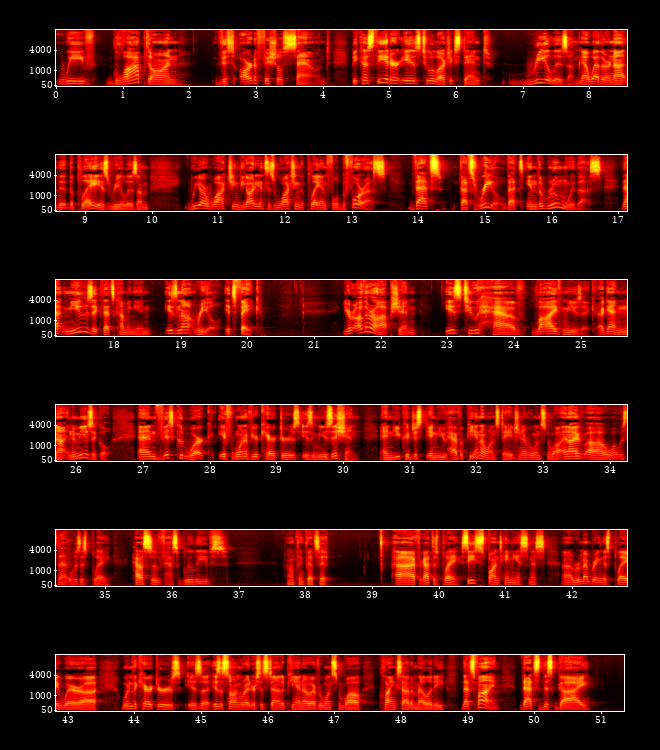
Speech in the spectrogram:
we've glopped on this artificial sound because theater is to a large extent realism. Now, whether or not the, the play is realism, we are watching, the audience is watching the play unfold before us. That's that's real. That's in the room with us. That music that's coming in is not real. It's fake. Your other option is to have live music. Again, not in a musical. And this could work if one of your characters is a musician and you could just and you have a piano on stage and every once in a while and I uh what was that? What was this play? House of House of Blue Leaves? I don't think that's it. Uh, I forgot this play. See spontaneousness. Uh, remembering this play where uh, one of the characters is a is a songwriter, sits down at the piano every once in a while, clanks out a melody. That's fine. That's this guy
